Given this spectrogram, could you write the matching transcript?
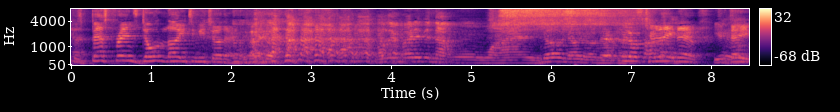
Because best friends don't lie to each other. well, there might have been that one. No, no, no, no. We don't too late now. You It's dig,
